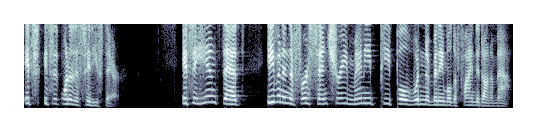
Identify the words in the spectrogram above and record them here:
It's, it's one of the cities there. It's a hint that even in the first century, many people wouldn't have been able to find it on a map.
